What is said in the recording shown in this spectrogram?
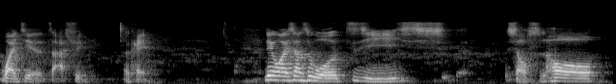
外界的杂讯，OK，另外像是我自己小时候。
